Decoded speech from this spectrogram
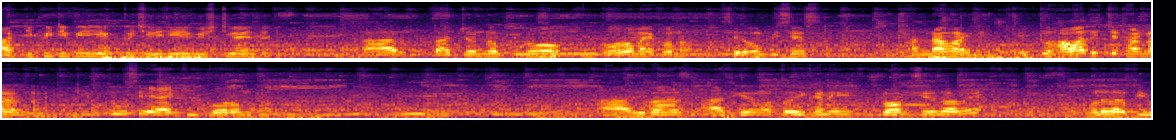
আর টিপি টিপি একটু ঝিরিঝিরি বৃষ্টি হয়েছে। আর তার জন্য পুরো গরম এখনও সেরকম বিশেষ ঠান্ডা হয়নি। একটু হাওয়া দিচ্ছে ঠান্ডা ঠান্ডা, কিন্তু সে একই গরম গরমটা আর এবার আজকের মতো এখানেই ব্লগ শেষ হবে। বলে দাও পিউ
